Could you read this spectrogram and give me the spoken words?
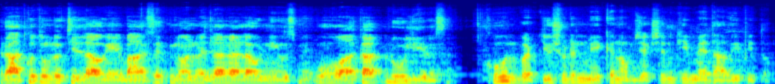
रात को तुम लोग चिल्लाओगे, बाहर से नॉन वेज लाना अलाउड नहीं है उसमें। वो वहाँ का रूल ही है वैसा। Cool but you shouldn't make an objection कि मैं ही पीता हूँ।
